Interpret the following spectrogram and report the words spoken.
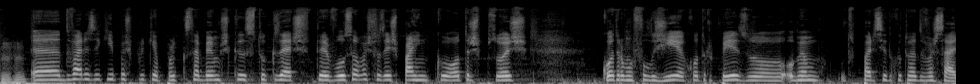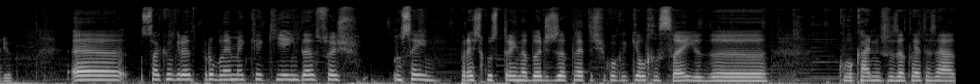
Uhum. Uh, de várias equipas, porquê? Porque sabemos que se tu quiseres ter evolução, vais fazer sparring com outras pessoas com outra morfologia, com outro peso, ou mesmo parecido com o teu adversário. Uh, só que o grande problema é que aqui ainda as pessoas, não sei, parece que os treinadores dos atletas ficam com aquele receio de colocarem os seus atletas a,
